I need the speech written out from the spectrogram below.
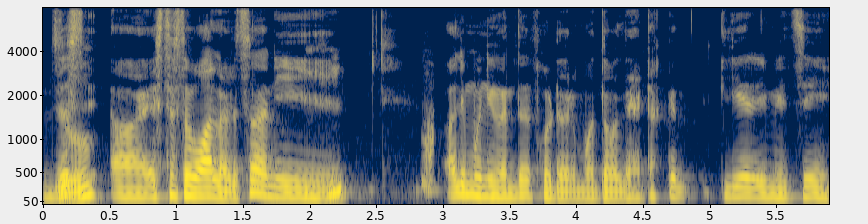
जस्ट यस्तो यस्तो वालहरू छ अनि अलि मुनि त फोटोहरू म तपाईँलाई टक्कै क्लियर इमेज चाहिँ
